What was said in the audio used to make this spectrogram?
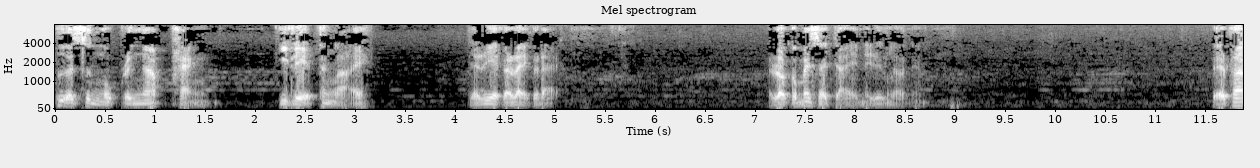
เพื่อสงบระงับแผงกิเลสทั้งหลาย จะเรียกอะไรก็ได้ เราก็ไม่ใส่ใจในเรื่องเหล่านั้นแต่ถ้า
